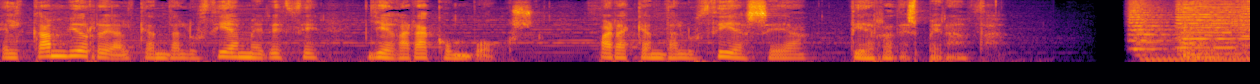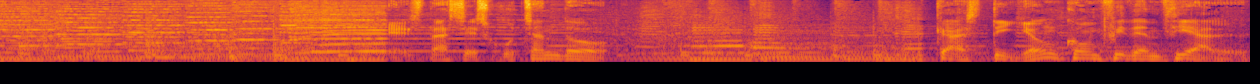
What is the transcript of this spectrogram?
el cambio real que Andalucía merece llegará con Vox, para que Andalucía sea tierra de esperanza. Estás escuchando Castillón Confidencial.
